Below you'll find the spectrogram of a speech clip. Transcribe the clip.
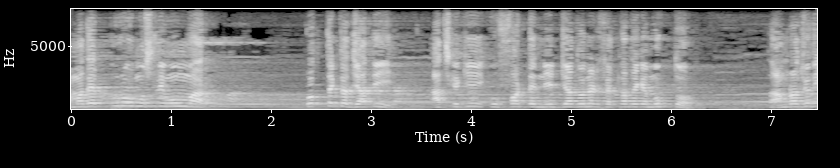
আমাদের পুরো মুসলিম উম্মার প্রত্যেকটা জাতি আজকে কি কুফফারদের নির্যাতনের ফেতনা থেকে মুক্ত? তো আমরা যদি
